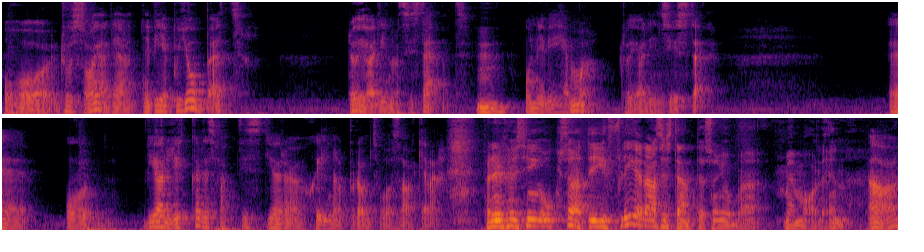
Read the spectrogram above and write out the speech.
Och då sa jag det att när vi är på jobbet, då är jag din assistent. Och när vi är hemma, då är jag din syster. Eh, och jag lyckades faktiskt göra skillnad på de två sakerna. För det finns ju också att det är flera assistenter som jobbar med Malin. Ja,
